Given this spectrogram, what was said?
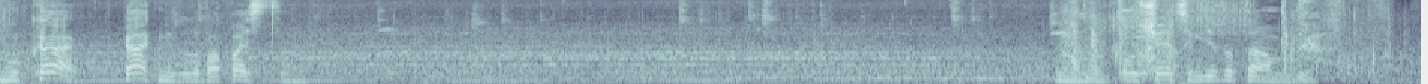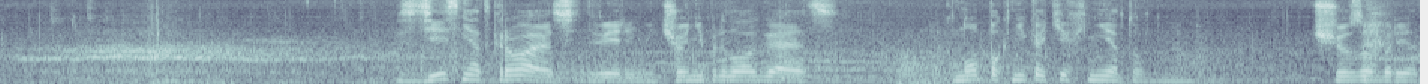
Ну как? Как мне туда попасть-то? Ну, получается где-то там. Здесь не открываются двери, ничего не предлагается. Кнопок никаких нету. Чё за бред?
